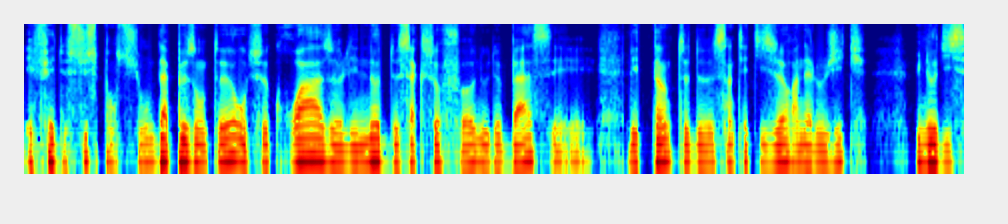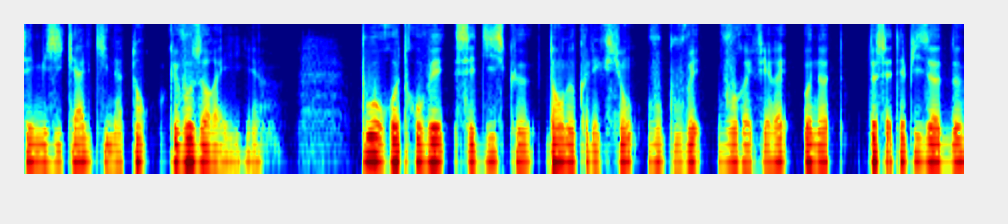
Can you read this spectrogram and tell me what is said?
est fait de suspension, d'apesanteur où se croisent les notes de saxophone ou de basse et les teintes de synthétiseurs analogiques. Une odyssée musicale qui n'attend que vos oreilles. Pour retrouver ces disques dans nos collections, vous pouvez vous référer aux notes de cet épisode.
